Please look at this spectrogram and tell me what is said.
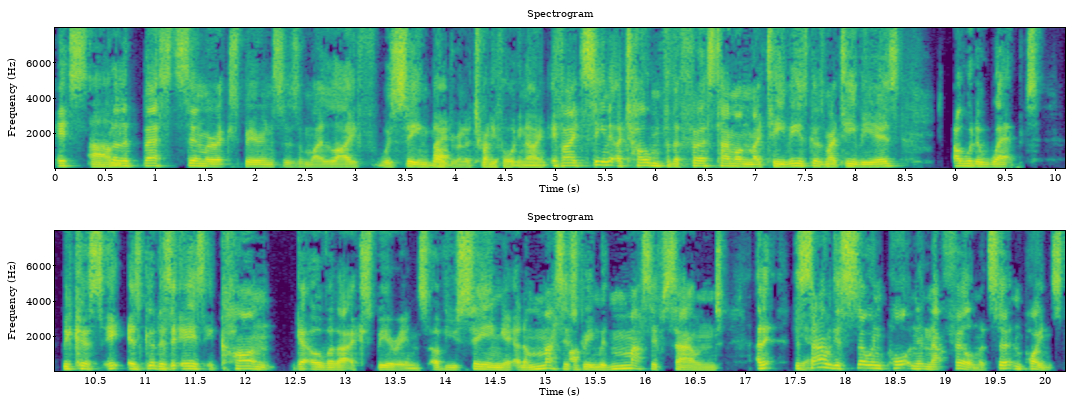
It's um, one of the best cinema experiences of my life was seeing Blade oh. Runner 2049. If I'd seen it at home for the first time on my TV, as good as my TV is, I would have wept because it, as good as it is, it can't get over that experience of you seeing it on a massive oh. screen with massive sound. And it, the yeah. sound is so important in that film at certain points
